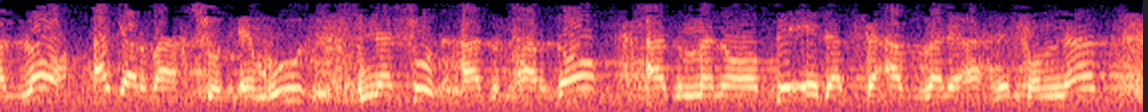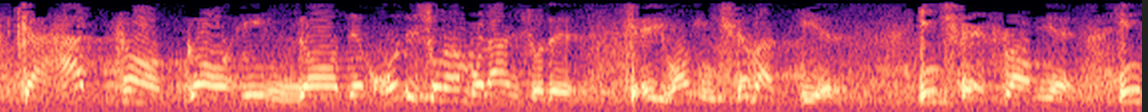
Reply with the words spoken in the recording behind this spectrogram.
الله اگر وقت شد امروز نشد از فردا از منابع دست اول اهل سنت که حتی گاهی داد خودشون هم بلند شده که ایوا این چه وضعیه؟ این چه اسلامیه؟ این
